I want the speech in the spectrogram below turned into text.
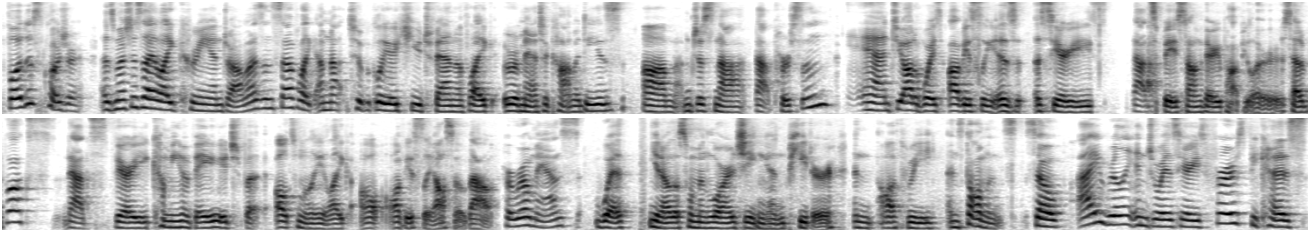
full disclosure, as much as I like Korean dramas and stuff, like I'm not typically a huge fan of like romantic comedies. Um I'm just not that person. And To All the Boys obviously is a series that's based on a very popular set of books. That's very coming of age but ultimately like obviously also about her romance with you know this woman Lara Jean and peter in all three installments. So i really enjoy the series first because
